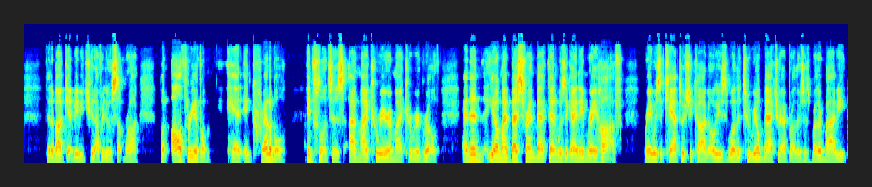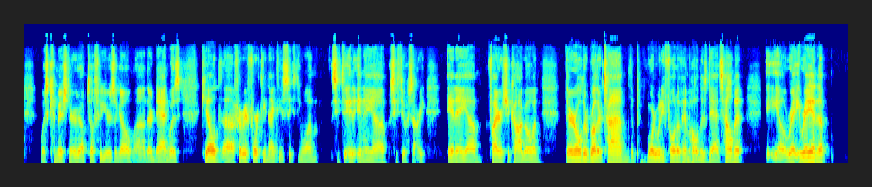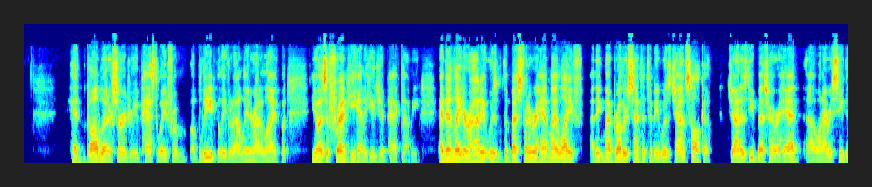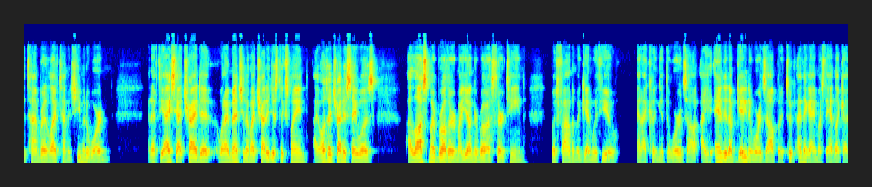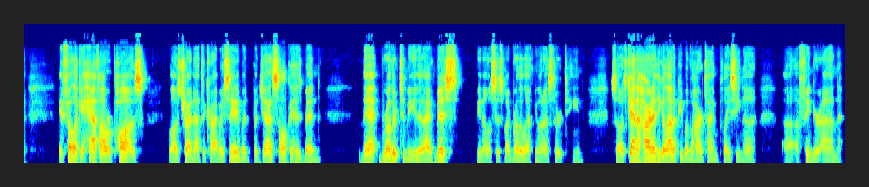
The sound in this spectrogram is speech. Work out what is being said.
than about getting maybe chewed out for doing something wrong. But all three of them had incredible influences on my career and my career growth. And then, you know, my best friend back then was a guy named Ray Hoff. Ray was a captain of Chicago. He's one of the two real backdraft brothers. His brother Bobby was commissioner up till a few years ago. Uh, their dad was killed uh, February 14, 1961, in, in a uh, 62, sorry, in a um, fire in Chicago. And their older brother Tom, the award-winning photo of him holding his dad's helmet. You know, Ray Ray ended up had gallbladder surgery and passed away from a bleed, believe it or not, later on in life. But, you know, as a friend, he had a huge impact on me. And then later on, it was the best friend I ever had in my life. I think my brother sent it to me was John Salka. John is the best friend I ever had. Uh, when I received the Tom Brennan Lifetime Achievement Award at FDIC, I tried to, when I mentioned him, I tried to just explain, I, all I tried to say was, I lost my brother, my younger brother, 13, but found him again with you and I couldn't get the words out. I ended up getting the words out, but it took, I think I must have had like a it felt like a half hour pause while I was trying not to cry by saying it. But but John Salka has been that brother to me that I've missed, you know, since my brother left me when I was 13. So it's kind of hard. I think a lot of people have a hard time placing a, a finger on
